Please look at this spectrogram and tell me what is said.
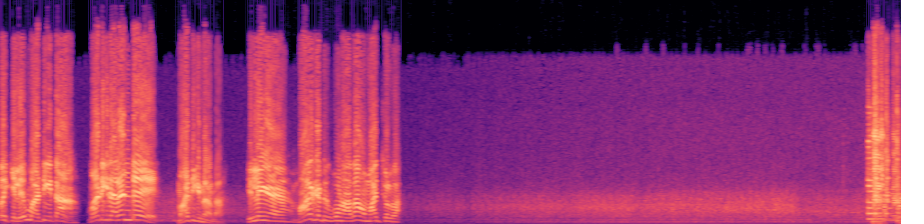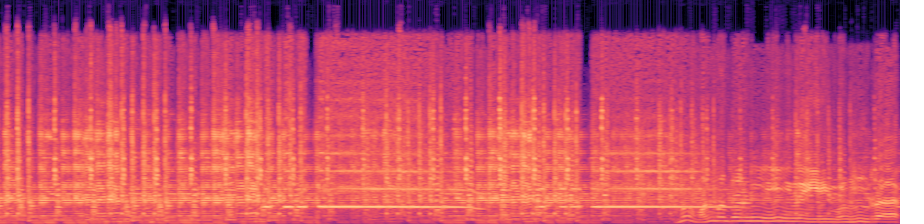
வக்கிலே மாட்டிக்கிட்டான் மாட்டிக்கிட்டா ரெண்டு. மாட்டிக்கினானா? இல்லைங்க மார்க்கெட்டுக்கு போனா அதான் அவன் மாத்தி சொல்றான். மன்மத நீலையை ஒன்றார்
